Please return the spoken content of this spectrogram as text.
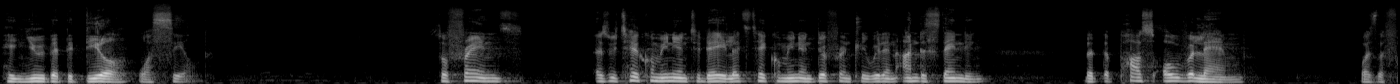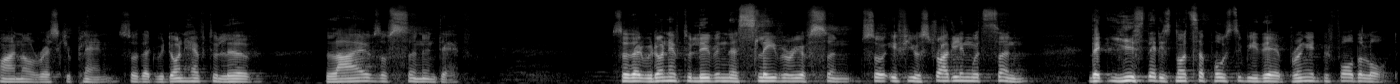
he knew that the deal was sealed. So, friends, as we take communion today, let's take communion differently with an understanding that the Passover lamb was the final rescue plan so that we don't have to live lives of sin and death. So that we don't have to live in the slavery of sin. So if you're struggling with sin, that yeast that is not supposed to be there, bring it before the Lord.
